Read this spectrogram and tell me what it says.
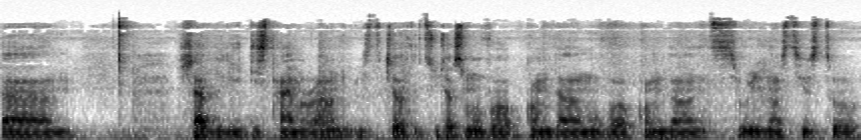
um sharply this time around. It's just to just move up come down move up come down. It's really not still so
